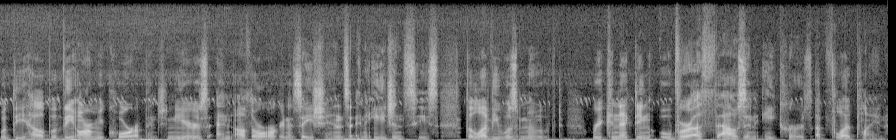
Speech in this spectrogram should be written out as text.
With the help of the Army Corps of Engineers and other organizations and agencies, the levee was moved, reconnecting over a thousand acres of floodplain.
